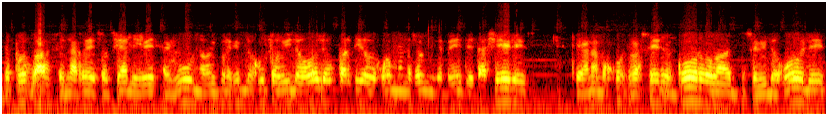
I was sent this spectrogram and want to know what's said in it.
después vas en las redes sociales y ves algunos, hoy por ejemplo justo vi los goles, un partido que jugamos nosotros Independiente Talleres, que ganamos 4 a 0 en Córdoba, entonces vi los goles,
